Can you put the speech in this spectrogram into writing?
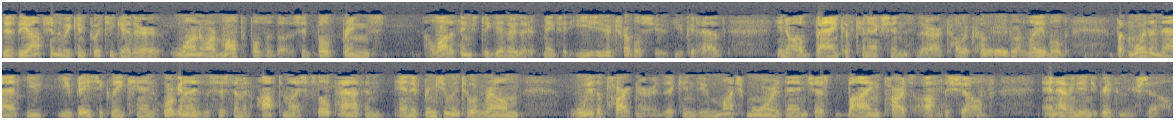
there's the option that we can put together one or multiples of those. It both brings a lot of things together that it makes it easy to troubleshoot. You could have, you know, a bank of connections that are color coded or labeled. But more than that, you, you basically can organize the system and optimize flow path and, and it brings you into a realm with a partner that can do much more than just buying parts off the shelf and having to integrate them yourself.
